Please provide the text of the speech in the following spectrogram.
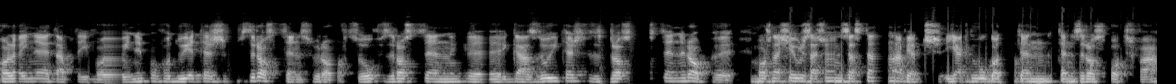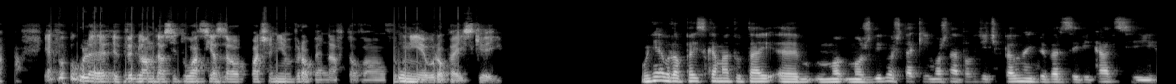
kolejny etap tej wojny powoduje też wzrost cen surowców, wzrost cen e, gazu i też wzrost cen ropy. Można się już zacząć zastanawiać, jak długo ten, ten wzrost potrwa. Jak w ogóle wygląda sytuacja z zaopatrzeniem w ropę naftową w Unii Europejskiej? Unia Europejska ma tutaj e, mo możliwość takiej, można powiedzieć, pełnej dywersyfikacji,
